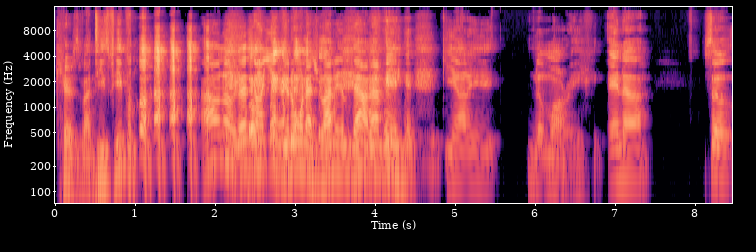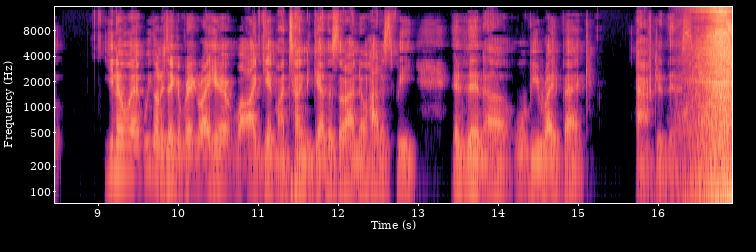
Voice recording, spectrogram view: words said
cares about these people. I don't know. That's not you. You're the one that's writing them down. I mean, Gianni Namari. And uh so you know what? We're gonna take a break right here while I get my tongue together so I know how to speak. And then uh we'll be right back after this.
